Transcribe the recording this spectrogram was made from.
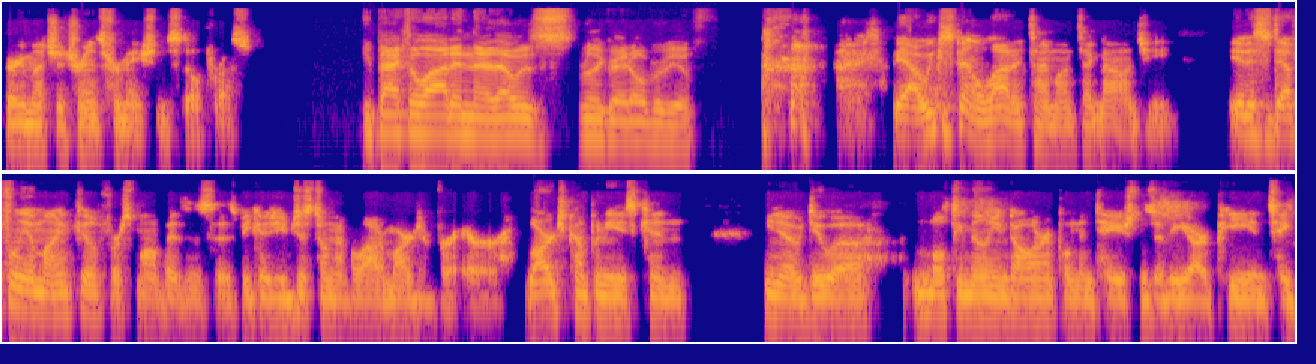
very much a transformation still for us. You packed a lot in there. That was really great overview. yeah, we can spend a lot of time on technology. It is definitely a minefield for small businesses because you just don't have a lot of margin for error. Large companies can you know do a multi-million dollar implementations of erp and take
